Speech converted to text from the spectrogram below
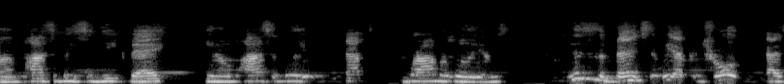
um, possibly Saddiq Bey, you know, possibly Robert Williams. This is a bench that we have controlled guys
